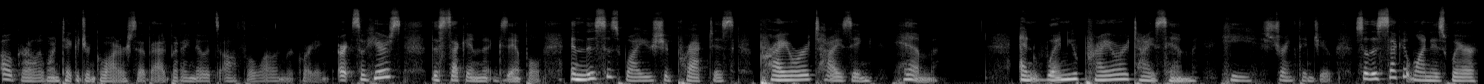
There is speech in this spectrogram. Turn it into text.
Oh, girl, I want to take a drink of water so bad, but I know it's awful while I'm recording. All right, so here's the second example. And this is why you should practice prioritizing Him and when you prioritize Him, He strengthened you. So the second one is where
